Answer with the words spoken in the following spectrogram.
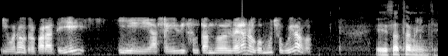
Y bueno, otro para ti y a seguir disfrutando del verano con mucho cuidado. Exactamente.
